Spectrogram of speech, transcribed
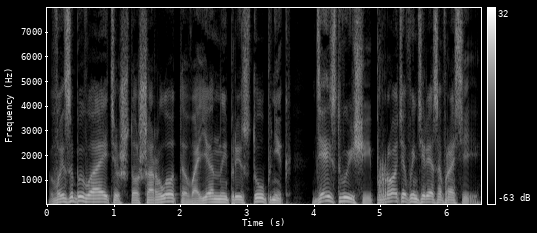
вы забываете, что Шарлотта — военный преступник, действующий против интересов России.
